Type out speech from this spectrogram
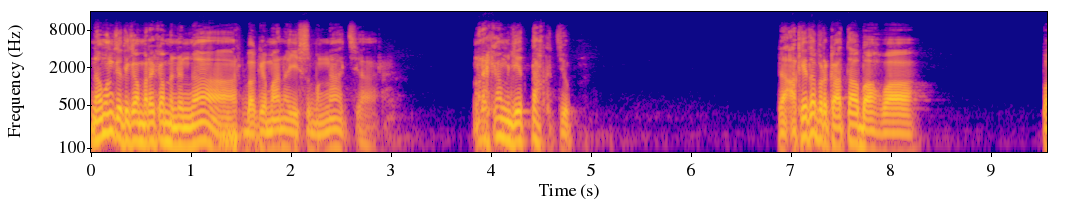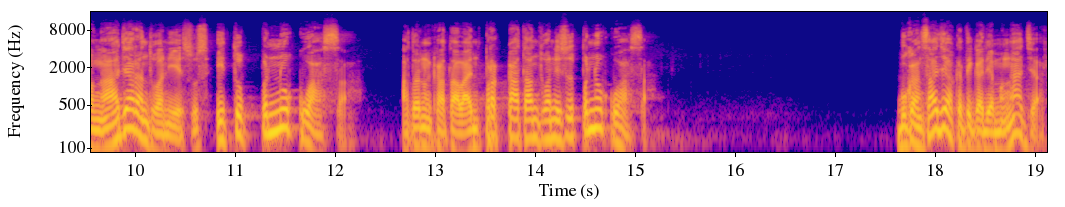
Namun ketika mereka mendengar bagaimana Yesus mengajar, mereka menjadi takjub. Dan Alkitab berkata bahwa pengajaran Tuhan Yesus itu penuh kuasa. Atau dengan kata lain, perkataan Tuhan Yesus penuh kuasa. Bukan saja ketika dia mengajar,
